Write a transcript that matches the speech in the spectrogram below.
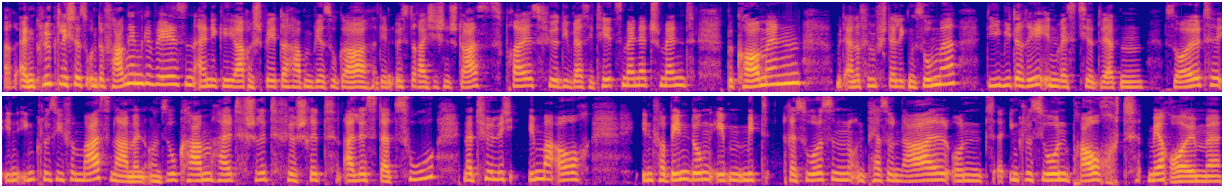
ein glückliches Unterfangen gewesen. Einige Jahre später haben wir sogar den österreichischen Staatspreis für Diversitätsmanagement bekommen mit einer fünfstelligen Summe, die wieder reinvestiert werden sollte in inklusive Maßnahmen. Und so kam halt Schritt für Schritt alles dazu. Natürlich immer auch in Verbindung eben mit Ressourcen und Personal und äh, Inklusion braucht mehr Räume,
